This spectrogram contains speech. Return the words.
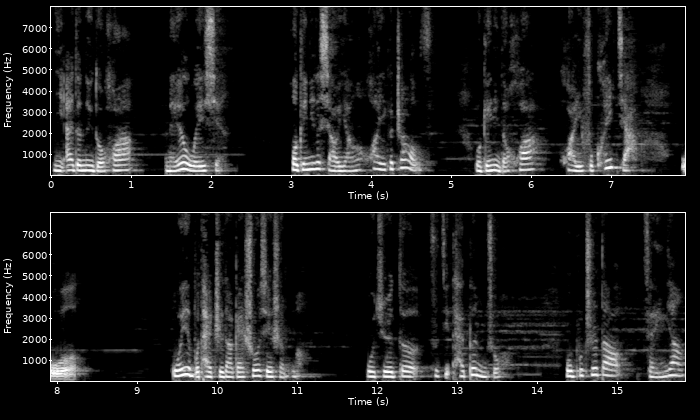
你爱的那朵花没有危险。我给你的小羊画一个罩子，我给你的花画一副盔甲。我，我也不太知道该说些什么。我觉得自己太笨拙，我不知道怎样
